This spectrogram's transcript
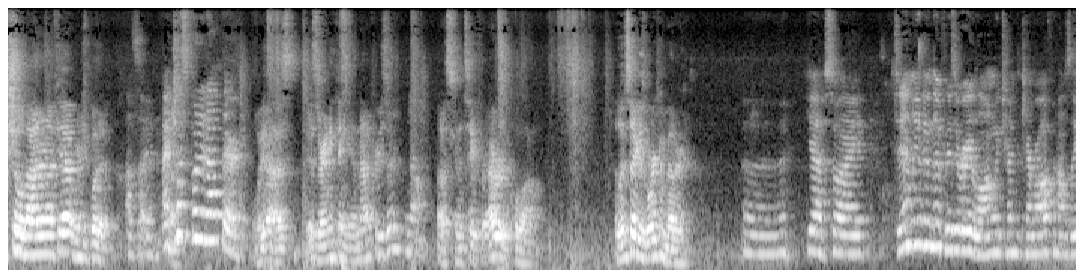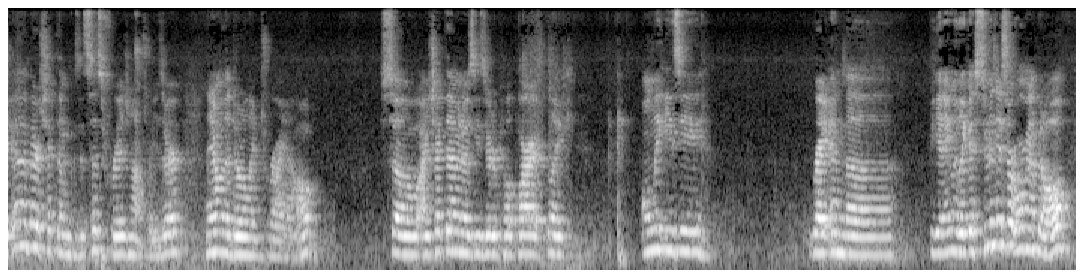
chilled out enough yet? Where'd you put it? outside. I just put it out there. Well, yeah. Is, is there anything in that freezer? No. Oh, it's gonna take forever to cool out. It looks like it's working better. Uh, yeah, so I didn't leave them in the freezer very long. We turned the camera off, and I was like, eh, I better check them because it says fridge, not freezer. And I don't want the dough to like dry out. So I checked them, and it was easier to peel apart. Like, only easy right in the beginning. Like, as soon as they start warming up at all,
